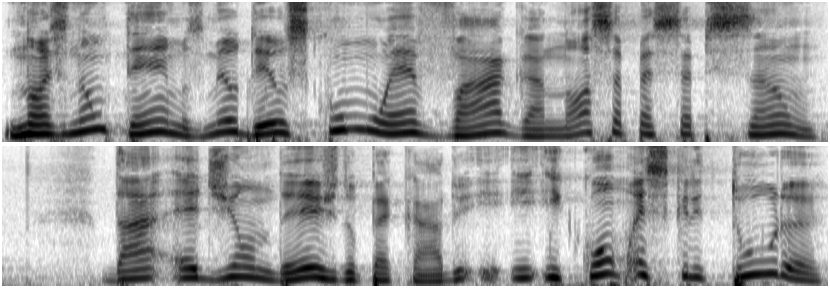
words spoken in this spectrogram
Nós não temos, meu Deus, como é vaga a nossa percepção da hediondez do pecado e, e, e como a Escritura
